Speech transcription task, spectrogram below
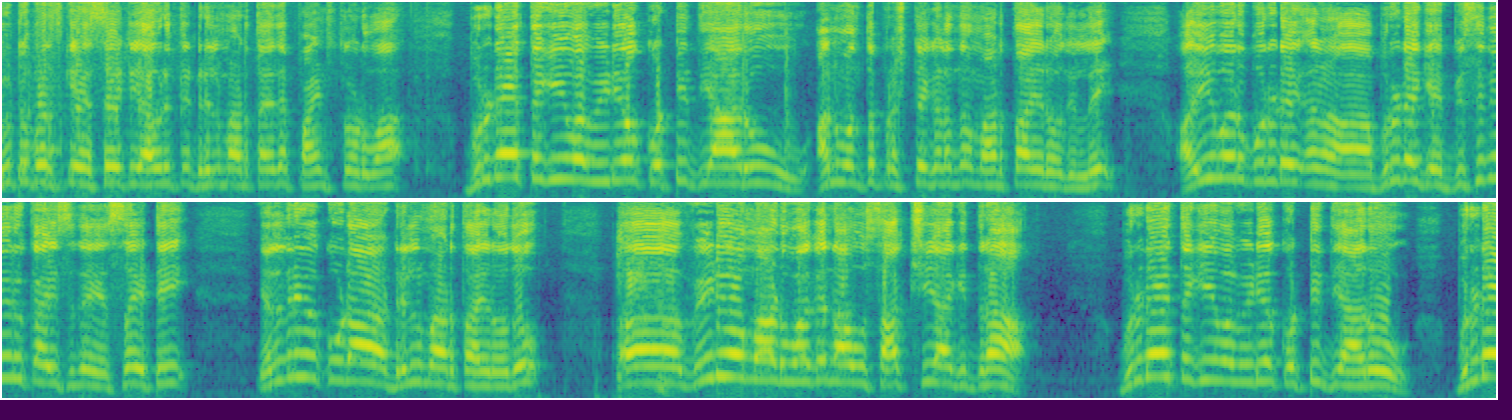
ಯೂಟ್ಯೂಬರ್ಸ್ಗೆ ಎಸ್ ಐ ಟಿ ಯಾವ ರೀತಿ ಡ್ರಿಲ್ ಮಾಡ್ತಾ ಇದೆ ಪಾಯಿಂಟ್ಸ್ ನೋಡುವ. ಬುರುಡೆ ತೆಗೆಯುವ ವಿಡಿಯೋ ಕೊಟ್ಟಿದ್ಯಾರು ಅನ್ನುವಂಥ ಪ್ರಶ್ನೆಗಳನ್ನು ಮಾಡ್ತಾ ಇರೋದಿಲ್ಲಿ. ಐವರು ಬುರುಡೆ ಬುರುಡೆಗೆ ಬಿಸಿನೀರು ಕಾಯಿಸಿದೆ ಎಸ್ ಐ ಟಿ ಎಲ್ರಿಗೂ ಕೂಡ ಡ್ರಿಲ್ ಮಾಡ್ತಾ ಇರೋದು. ವಿಡಿಯೋ ಮಾಡುವಾಗ ನಾವು ಸಾಕ್ಷಿಯಾಗಿದ್ರಾ? ಬುರುಡೆ ತೆಗೆಯುವ ವಿಡಿಯೋ ಕೊಟ್ಟಿದ್ಯಾರು? ಬುರುಡೆ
